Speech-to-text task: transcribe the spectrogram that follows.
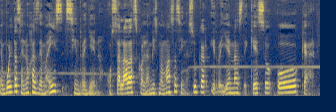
envueltas en hojas de maíz sin relleno, o saladas con la misma masa sin azúcar y rellenas de queso o carne.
